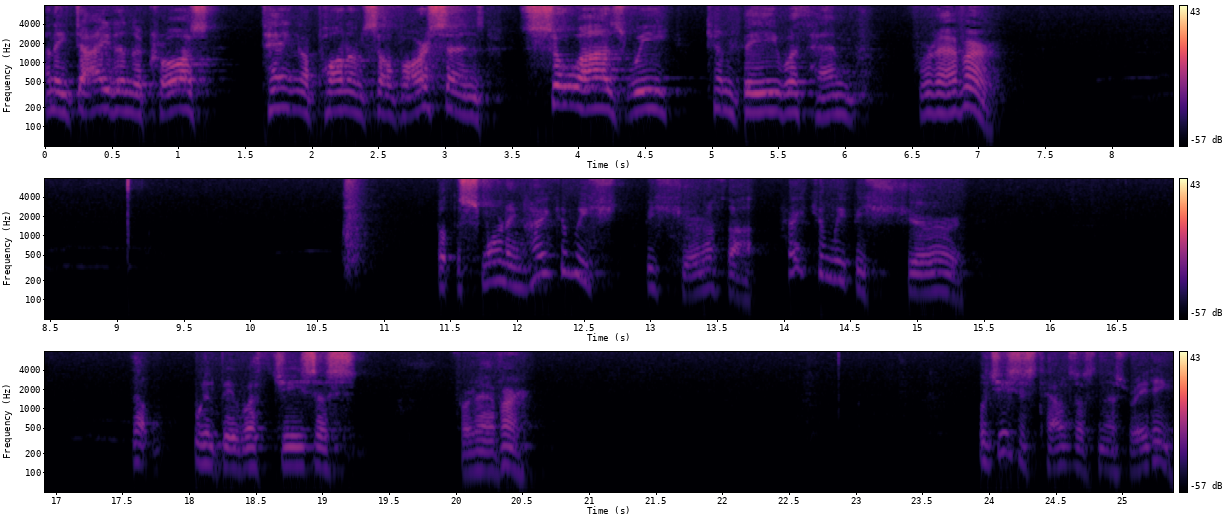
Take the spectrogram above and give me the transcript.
and He died on the cross, taking upon Himself our sins, so as we can be with Him forever. But this morning, how can we be sure of that? How can we be sure that we'll be with Jesus forever? Well, Jesus tells us in this reading.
